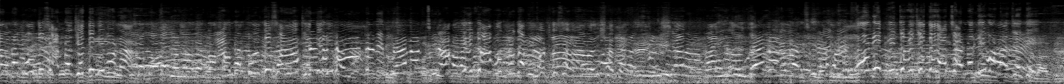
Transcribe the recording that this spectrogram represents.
আমরা বলতেছি আমরা যেতে দিব না। আমরা বলতেছি দিব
